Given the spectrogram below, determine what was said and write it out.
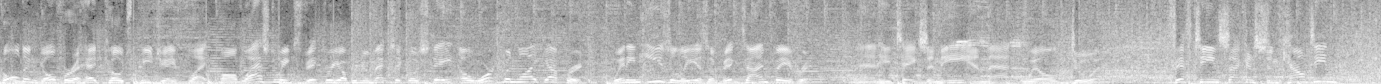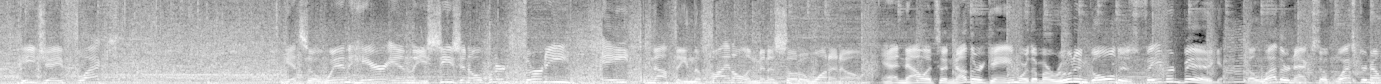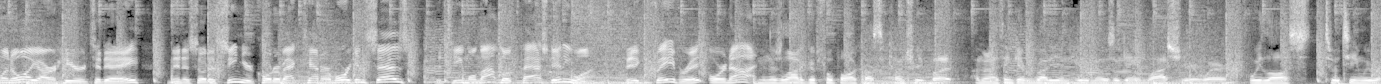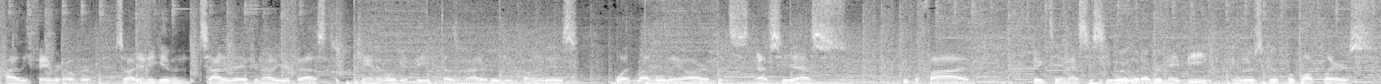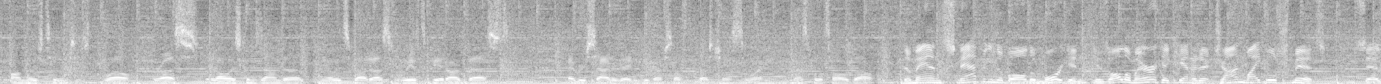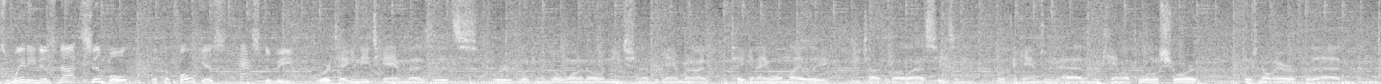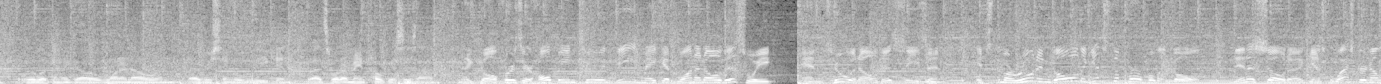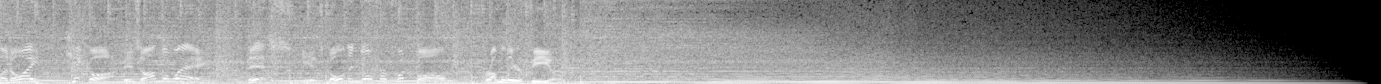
Golden Gopher head coach PJ Fleck called last week's victory over New Mexico State a workmanlike effort. Winning easily is a big time favorite. And he takes a knee, and that will do it. 15 seconds and counting. PJ Fleck gets a win here in the season opener 38 0 the final in minnesota 1-0 and now it's another game where the maroon and gold is favored big the leathernecks of western illinois are here today minnesota senior quarterback tanner morgan says the team will not look past anyone big favorite or not. I mean there's a lot of good football across the country but i mean i think everybody in here knows a game last year where we lost to a team we were highly favored over. So at any given saturday if you're not at your best you can and will get beat. It doesn't matter who the opponent is, what level they are, if it's FCS, Group Five, Big Ten, SEC, whatever it may be. You know, there's good football players on those teams as well. For us, it always comes down to you know it's about us, and we have to be at our best every Saturday to give ourselves the best chance to win. And that's what it's all about. The man snapping the ball to Morgan is All America candidate John Michael Schmitz. He says winning is not simple, but the focus has to be. We're taking each game as it's, we're looking to go 1 0 in each and every game. We're not taking A1 lightly. You talked about last season with the games we've had, and we came up a little short. There's no error for that. And we're looking to go 1 0 in every single week, and that's what our main focus is on. The Gophers are hoping to indeed make it 1 0 this week and 2 0 this season. It's the maroon and gold against the purple and gold. Minnesota against Western Illinois. Kickoff is on the way. This is Golden Gopher football from Learfield.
